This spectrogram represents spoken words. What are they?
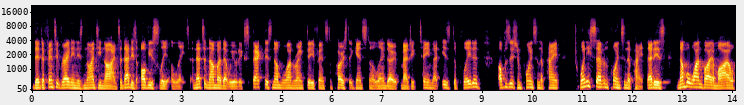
their defensive rating is 99. So that is obviously elite. And that's a number that we would expect this number one ranked defense to post against an Orlando Magic team that is depleted. Opposition points in the paint, 27 points in the paint. That is number one by a mile.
